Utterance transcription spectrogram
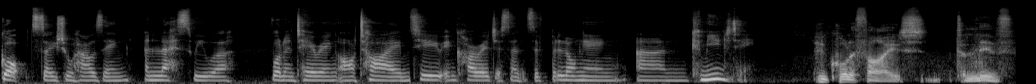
got social housing unless we were volunteering our time to encourage a sense of belonging and community. Who qualifies to live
